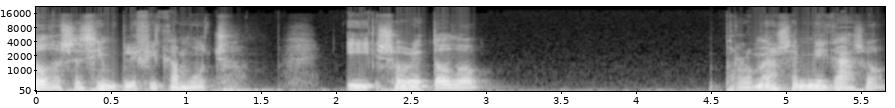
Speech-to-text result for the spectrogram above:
todo se simplifica mucho. Y sobre todo, por lo menos en mi caso,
